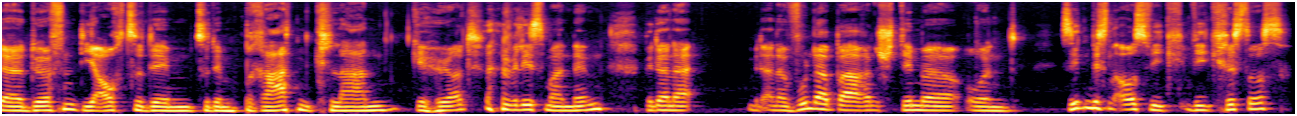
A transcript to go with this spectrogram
äh, dürfen, die auch zu dem, zu dem Braten-Clan gehört, will ich es mal nennen. Mit einer, mit einer wunderbaren Stimme und sieht ein bisschen aus wie, wie Christus.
